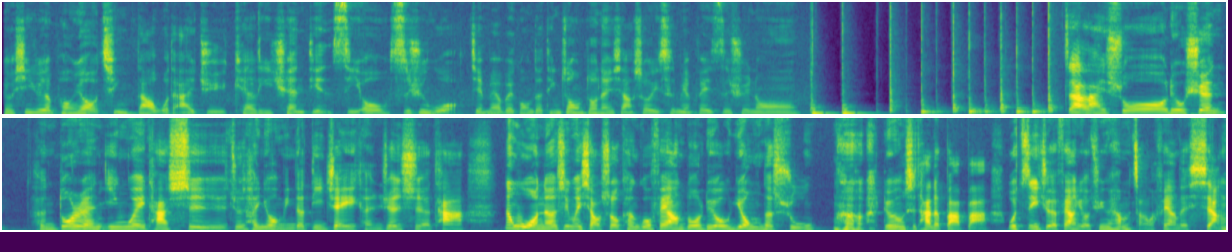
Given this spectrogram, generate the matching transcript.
有兴趣的朋友，请到我的 IG Kelly Chen 点 CO 私讯我。姐妹围攻的听众都能享受一次免费咨询哦。再来说刘轩。很多人因为他是就是很有名的 DJ，可能认识了他。那我呢，是因为小时候看过非常多刘墉的书，刘墉是他的爸爸，我自己觉得非常有趣，因为他们长得非常的像。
